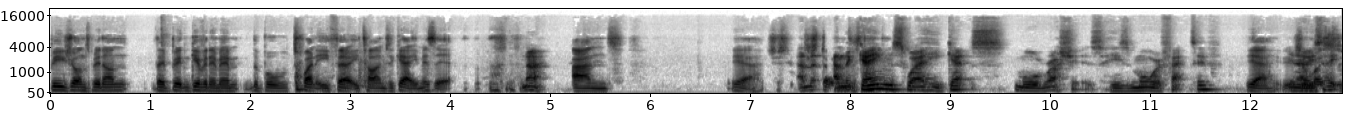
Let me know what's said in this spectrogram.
Bijan's been on. They've been giving him the ball 20, 30 times a game, is it? no, And yeah, just and just the, and the games where he gets more rushes, he's more effective. yeah, You know, he's, as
